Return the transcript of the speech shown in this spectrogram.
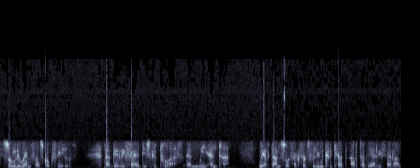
it's only when SASCOC fails that they refer a dispute to us and we enter. We have done so successfully in cricket after their referral.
